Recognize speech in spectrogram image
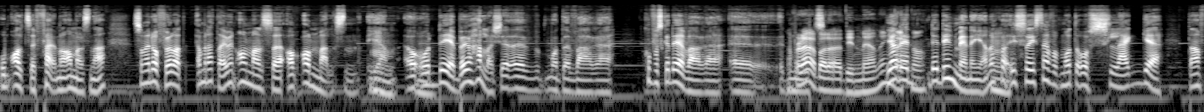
om alt som er feil med den anmeldelsen her. Som jeg da føler at Ja, men dette er jo en anmeldelse av anmeldelsen igjen. Mm. Og, og det bør jo heller ikke eh, måte være Hvorfor skal det være eh, et Ja, for det er jo bare din mening. ja, det det er din mening igjen. Mm. Så istedenfor på en måte å slegge den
